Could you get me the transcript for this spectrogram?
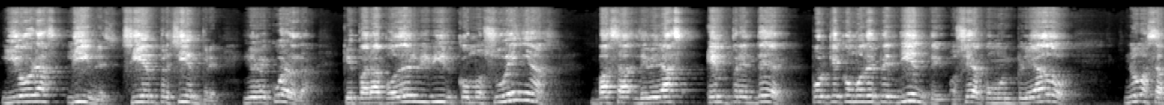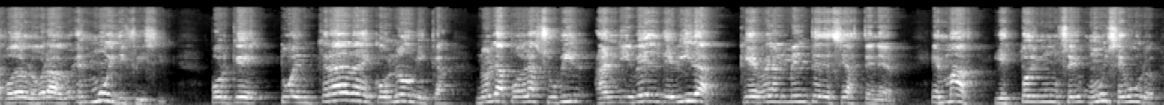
y horas libres, siempre, siempre. Y recuerda que para poder vivir como sueñas, vas a, deberás emprender, porque como dependiente, o sea, como empleado, no vas a poder lograrlo. Es muy difícil, porque tu entrada económica no la podrás subir al nivel de vida que realmente deseas tener. Es más, y estoy muy seguro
